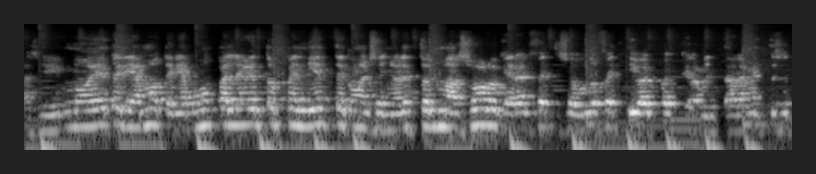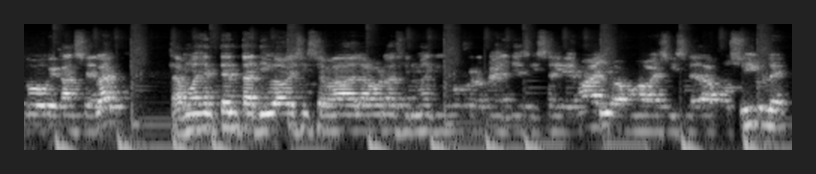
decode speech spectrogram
Así mismo es, teníamos, teníamos un par de eventos pendientes con el señor Héctor Mazolo, que era el segundo festival, pues que lamentablemente se tuvo que cancelar. Estamos en tentativa a ver si se va a dar ahora, si no me equivoco, creo que el 16 de mayo, vamos a ver si se da posible.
